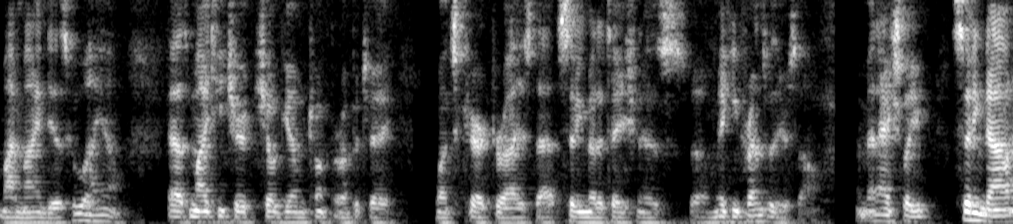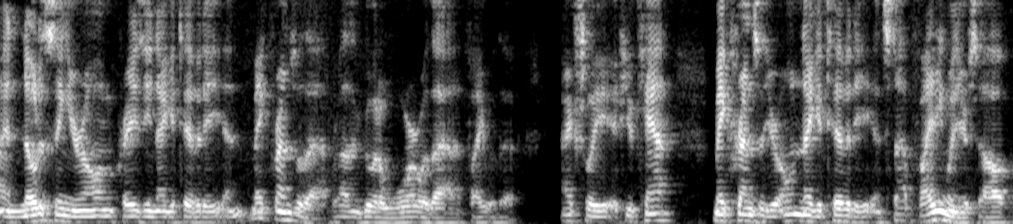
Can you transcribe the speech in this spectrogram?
my mind is, who I am. As my teacher, Chogyam Trungpa Rinpoche, once characterized that sitting meditation as uh, making friends with yourself. And actually sitting down and noticing your own crazy negativity and make friends with that rather than go to war with that and fight with it. Actually, if you can't make friends with your own negativity and stop fighting with yourself,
